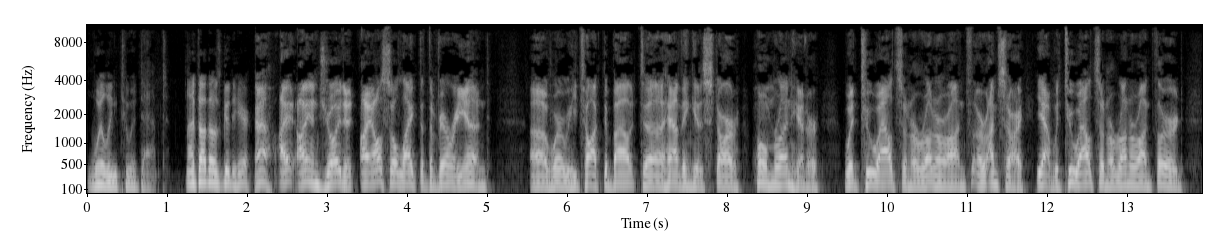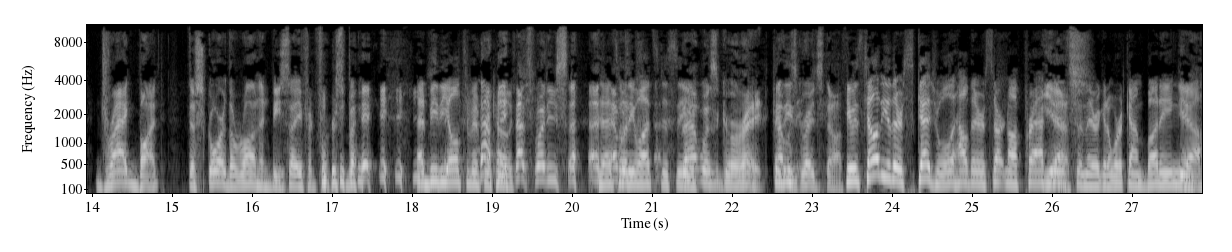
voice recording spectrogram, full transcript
willing to adapt. I thought that was good to hear. Yeah, I, I enjoyed it. I also liked at the very end uh, where he talked about uh, having his star home run hitter with two outs and a runner on. Th- or I'm sorry, yeah, with two outs and a runner on third, drag bunt to score the run and be safe at first base. That'd be the ultimate for I mean, coach. that's what he said. That's That what was- he wants to see. That was great. That was great stuff. He was telling you their schedule, how they're starting off practice, Yes. and they were going to work on butting, and Yeah.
